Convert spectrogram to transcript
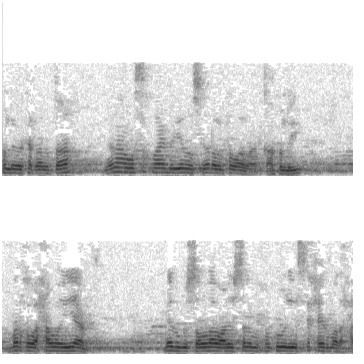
kolley way ka dhalataa meelaha wasakhdana iyadoo iskaga dhalata waa la arkaa kolley marka waxaa weeyaan nebigu sala allahu alay wuxuu ku yihi iska xiir madaxa.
